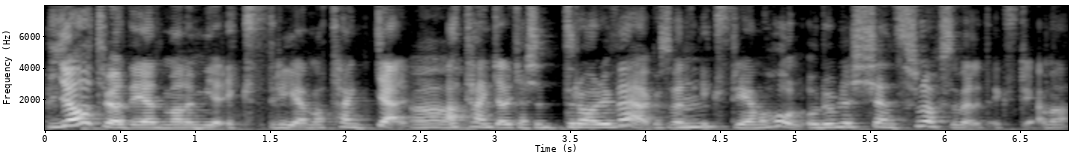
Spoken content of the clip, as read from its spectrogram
jag tror att det är att man har mer extrema tankar. Ah. Att tankarna kanske drar iväg åt väldigt mm. extrema håll och då blir känslorna också väldigt extrema.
